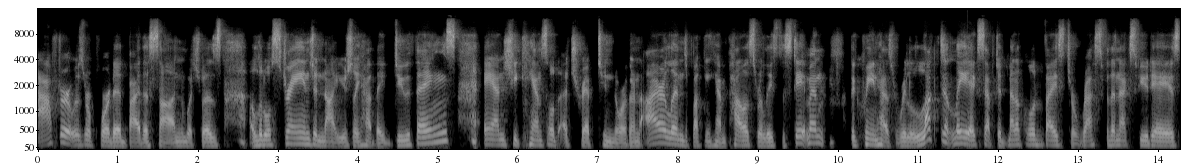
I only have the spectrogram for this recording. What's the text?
after it was reported by The Sun, which was a little strange and not usually how they do things. And she canceled a trip to Northern Ireland. Buckingham Palace released a statement. The Queen has reluctantly accepted medical advice to rest for the next few days.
